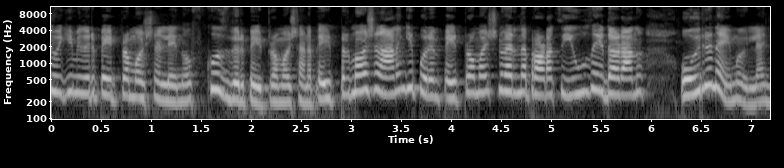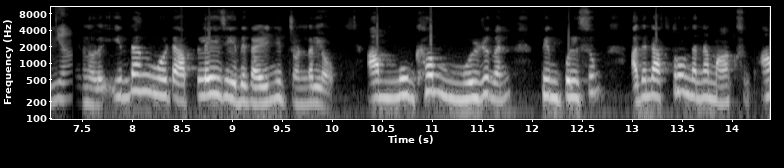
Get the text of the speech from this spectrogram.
ചോദിക്കും ഇതൊരു പെയ്ഡ് പ്രൊമോഷൻ അല്ലേന്ന്. ഓഫ് കോഴ്സ് ഇതൊരു പെയ്ഡ് പ്രൊമോഷനാണ് പെയ്ഡ് പ്രൊമോഷൻ ആണെങ്കിൽ പോലും പെയ്ഡ് പ്രൊമോഷൻ വരുന്ന പ്രോഡക്ട്സ് യൂസ് ചെയ്തോടാന്ന് ഒരു നിയമവും ഇല്ല. ഞാൻ ഇതങ്ങോട്ട് അപ്ലൈ ചെയ്ത് കഴിഞ്ഞിട്ടുണ്ടല്ലോ. ആ മുഖം മുഴുവൻ പിമ്പിൾസും അതിന്റെ അത്രയും തന്നെ മാർക്സും ആ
